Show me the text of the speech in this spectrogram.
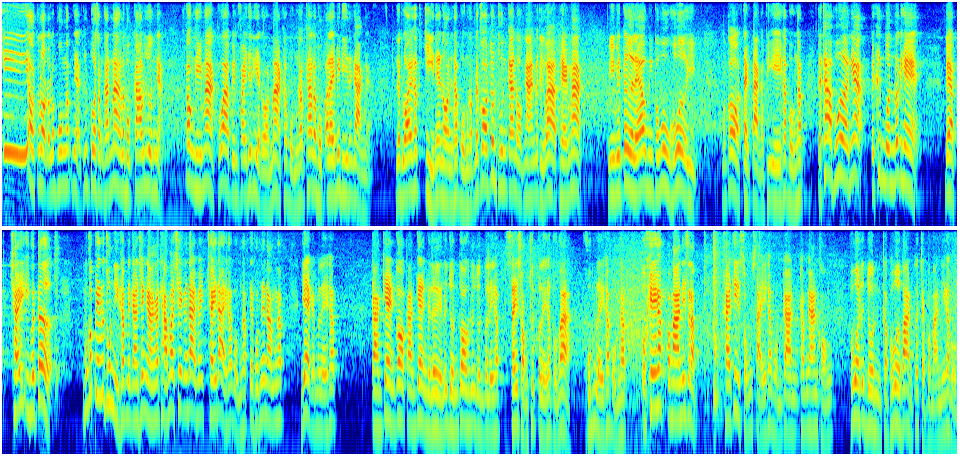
จี้ออกตลอดออกลำโพงครับเนี่ยคือตัวสำคัญมากระบบกาวรถยนต์เนี่ย ต้องดีมากเพราะว่าเป็นไฟที่ละเอียดอ่อนมากครับผมครับถ้าระบบอะไรไม่ดีต่างๆเนี่ยเรียบร้อยครับกี่แน่นอนครับผมครับแล้วก็ต้นทุนการออกงานก็ถือว่าแพงมากมีเวอร์เตอร์แล้วมี power cover อีก มันก็แตกต่างกับ PA ครับผมครับ แต่ถ้าพวกเนี้ยไปขึ้นบนรถแห่แบบใช้อินเวอร์เตอร์มันก็เปลี่ยนต้นทุนอีกครับในการใช้งานครับถามว่าใช้กันได้ไหมใช้ได้ครับผมครับ แต่ผมแนะนำครับแยกกันมาเลยครับ การแกล้งก็การแกล้งไปเลยรถยนต์ก็รถยนต์ไปเลยครับใช้สองชุดไปเลยครับผมว่าคุ้มเลยครับผมครับโอเคครับประมาณนี้สำหรับ ใครที่สงสัยครับผมการทำงานของ power รถยนต์กับ power บ้านก็จะประมาณนี้ครับผม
